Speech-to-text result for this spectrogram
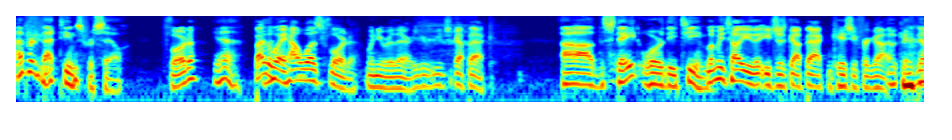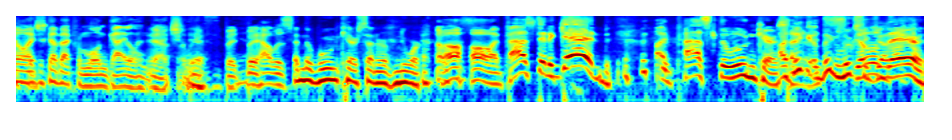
I've heard that team's for sale. Florida? Yeah. By the way, how was Florida when you were there? You, you just got back. Uh, the state or the team? Let me tell you that you just got back in case you forgot. Okay. No, I just got back from Long Island, Yeah, actually. okay. But but how was and the Wound Care Center of Newark. Oh, I passed it again. I passed the wound care I center. think- I think Luke's still suggested- there,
